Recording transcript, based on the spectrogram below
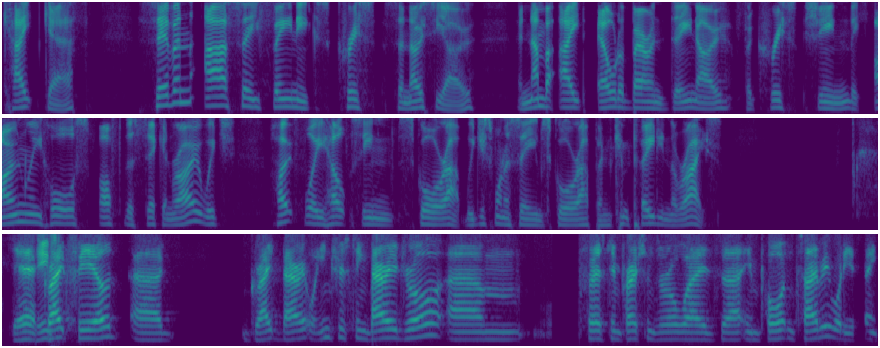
Kate Gath. Seven, RC Phoenix, Chris Svanosio. And number eight, Elder Barandino for Chris Shin, the only horse off the second row, which hopefully helps him score up. We just want to see him score up and compete in the race. Yeah, great field, uh, great barrier, or interesting barrier draw. Um, first impressions are always uh, important. Toby, what do you think?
